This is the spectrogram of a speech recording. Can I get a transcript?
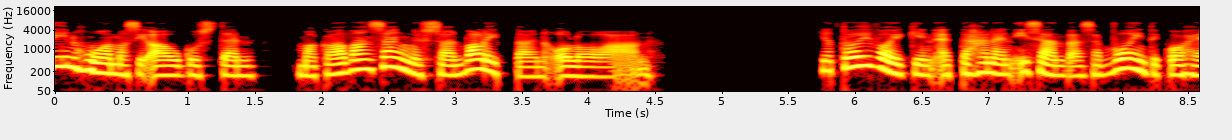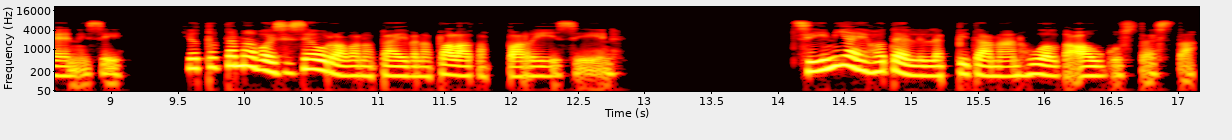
Jean huomasi Augusten makaavan sängyssään valittain oloaan. Ja toivoikin, että hänen isäntänsä vointi kohenisi, jotta tämä voisi seuraavana päivänä palata Pariisiin. Jean jäi hotellille pitämään huolta Augustesta.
